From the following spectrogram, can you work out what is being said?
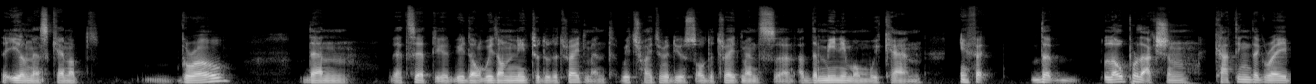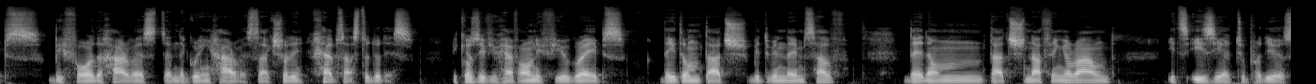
the illness cannot grow. Then that's it. We don't we don't need to do the treatment. We try to reduce all the treatments uh, at the minimum we can. In fact, the low production, cutting the grapes before the harvest and the green harvest actually helps us to do this. Because if you have only few grapes, they don't touch between themselves. They don't touch nothing around. It's easier to produce.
